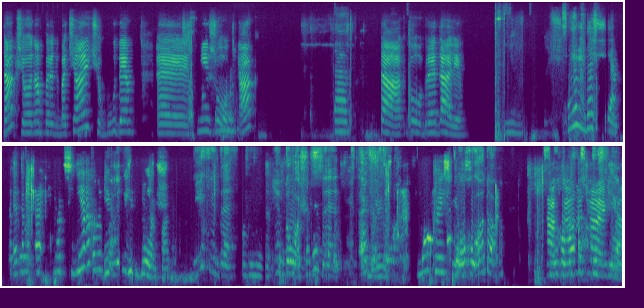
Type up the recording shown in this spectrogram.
так, що нам передбачають, що буде е, сніжок, так? Так. Так, добре, далі. Снег с дождем. Это когда идет снег и, и дождь. Сніг і дощ. Це Мокрый снег. погода. Так, це означає, що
